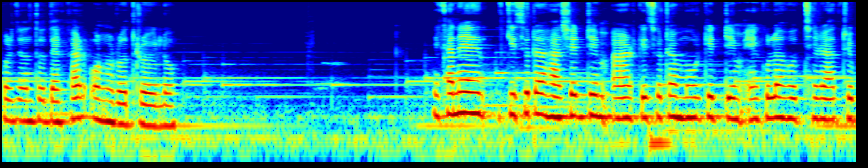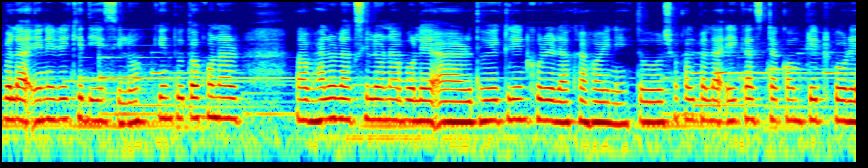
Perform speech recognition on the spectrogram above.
পর্যন্ত দেখার অনুরোধ রইল। এখানে কিছুটা হাঁসের ডিম আর কিছুটা মুরগির ডিম এগুলো হচ্ছে রাত্রিবেলা এনে রেখে দিয়েছিল। কিন্তু তখন আর ভালো লাগছিল না বলে আর ধুয়ে ক্লিন করে রাখা হয়নি। তো সকালবেলা এই কাজটা কমপ্লিট করে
